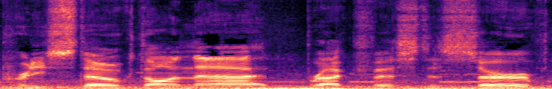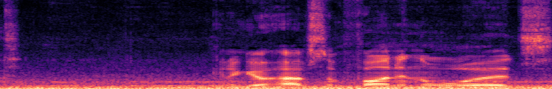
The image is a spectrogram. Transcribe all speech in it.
pretty stoked on that. Breakfast is served. Gonna go have some fun in the woods.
